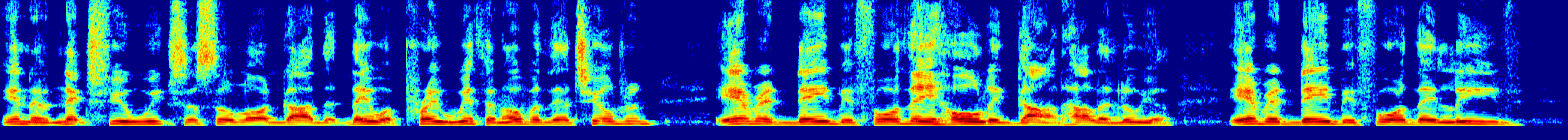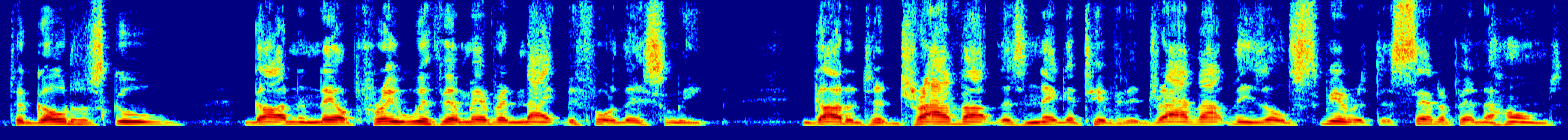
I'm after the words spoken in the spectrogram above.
in the next few weeks or so, Lord God, that they will pray with and over their children every day before they holy God. Hallelujah. Every day before they leave to go to school, God, and they'll pray with them every night before they sleep. God, to drive out this negativity, drive out these old spirits that set up in the homes,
